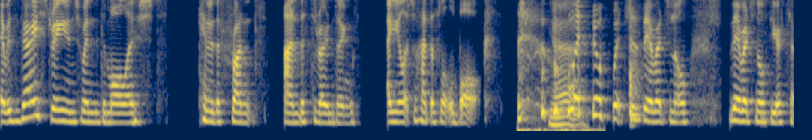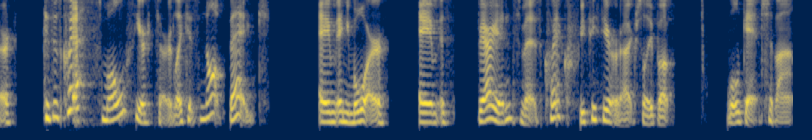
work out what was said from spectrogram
It was very strange when they demolished kind of the front and the surroundings, and you literally had this little box, Yeah. which is the original, the original theatre. Because it's quite a small theatre, like it's not big, um, anymore. Um, it's very intimate. It's quite a creepy theatre actually, but we'll get to that.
